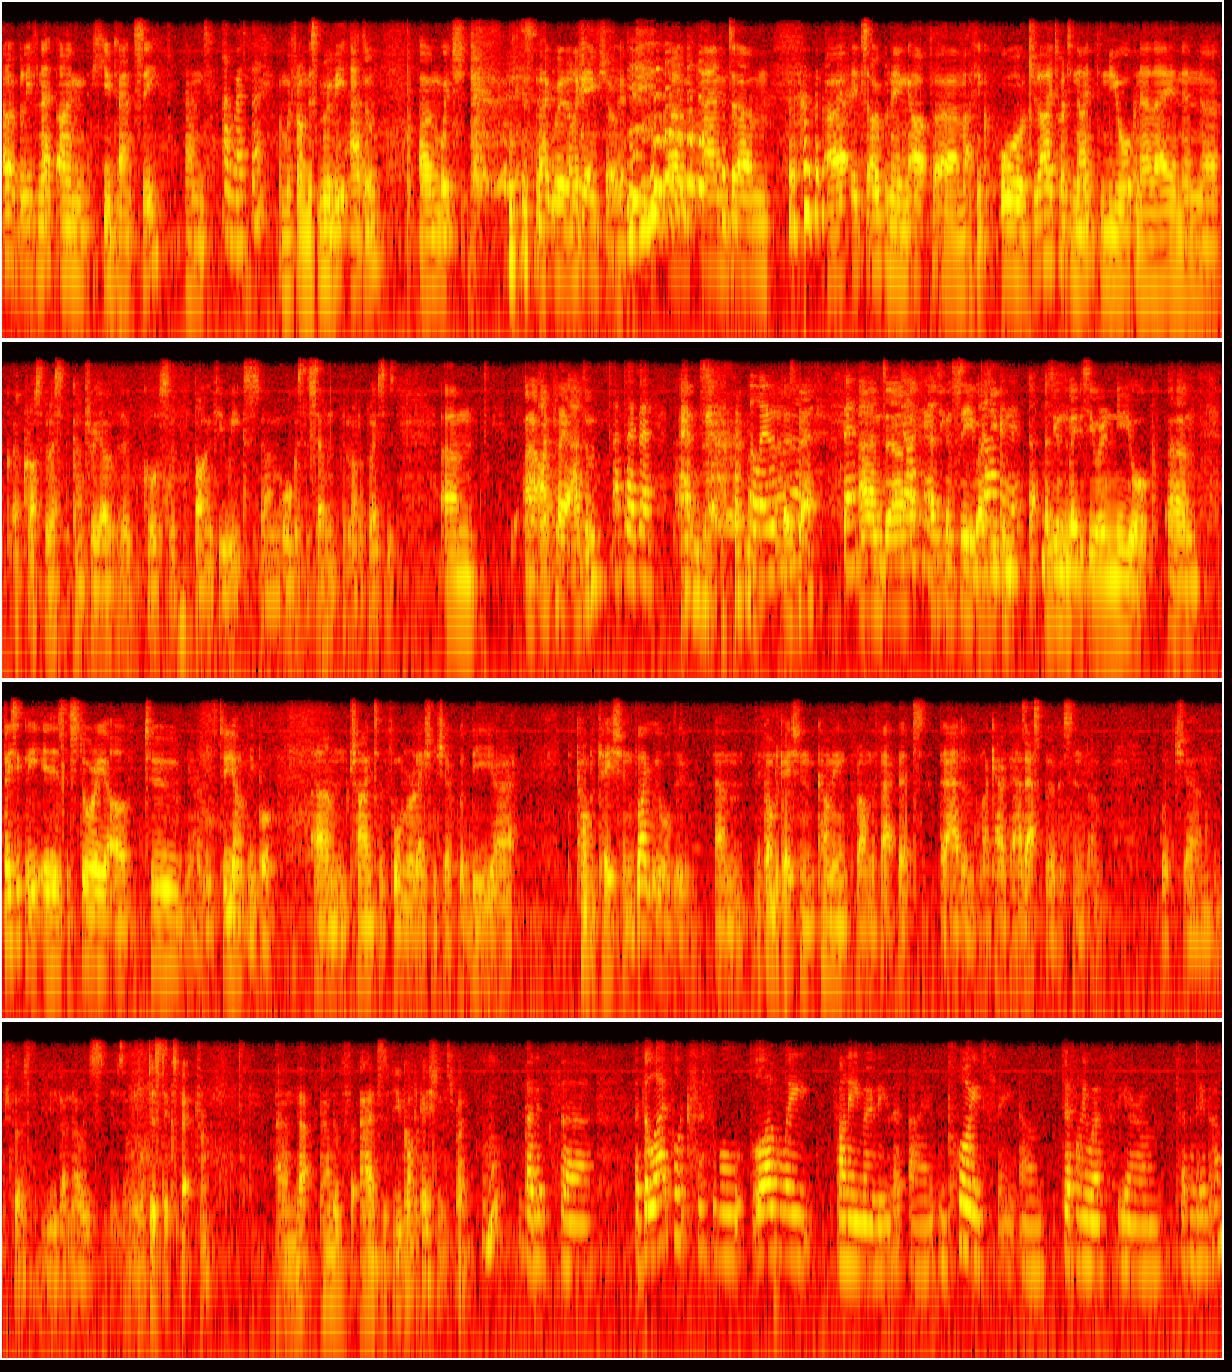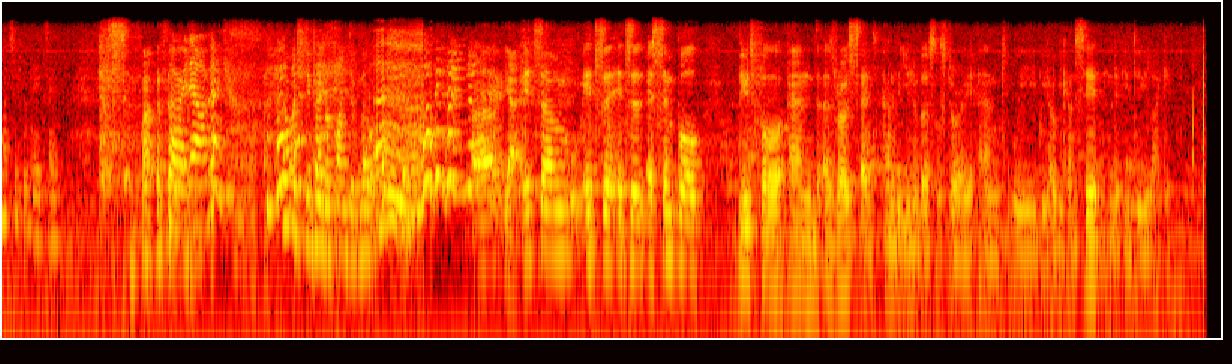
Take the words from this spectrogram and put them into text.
Hello, BeliefNet. I'm Hugh Dancy, and I'm Rose Byrne. and we're from this movie Adam, um, which is like we're on a game show here. um, and um, uh, it's opening up, um, I think, or July 29th in New York and LA, and then uh, across the rest of the country over the course of the following few weeks. Um, August the 7th in a lot of places. Um, uh, I play Adam, I play Beth. and Believe it or there's. Beth. And um, as you can see, as you can, uh, as you can maybe see, we're in New York. Um, basically, it is the story of two, you know, these two young people um, trying to form a relationship with the, uh, the complication, like we all do. Um, the complication coming from the fact that that Adam, my character, has Asperger's syndrome, which, um, which for those of you who don't know, is is on the autistic spectrum, and that kind of adds a few complications, right? hmm But it's uh, a delightful, accessible, lovely, funny movie that I implore you to see. Um, definitely worth your um, 17. How much is it these days? Sorry, now I'm not. How much do you pay for a pint of milk? I don't know. Uh, yeah, it's um, it's a it's a, a simple, beautiful, and as Rose said, kind of a universal story, and we we hope you can see it, and if you do, you like it.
